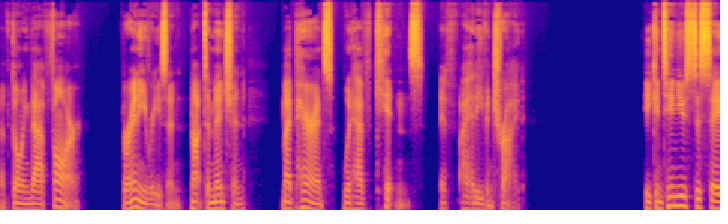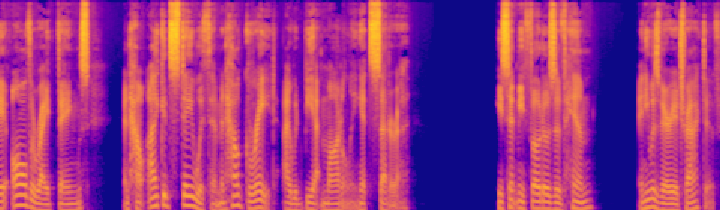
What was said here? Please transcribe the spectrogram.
of going that far. For any reason, not to mention, my parents would have kittens if I had even tried. He continues to say all the right things, and how I could stay with him and how great I would be at modeling, etc. He sent me photos of him, and he was very attractive,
